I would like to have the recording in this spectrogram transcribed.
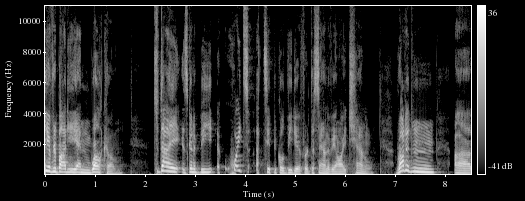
Hi everybody and welcome. Today is going to be a quite a typical video for the Sound of AI channel. Rather than uh,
